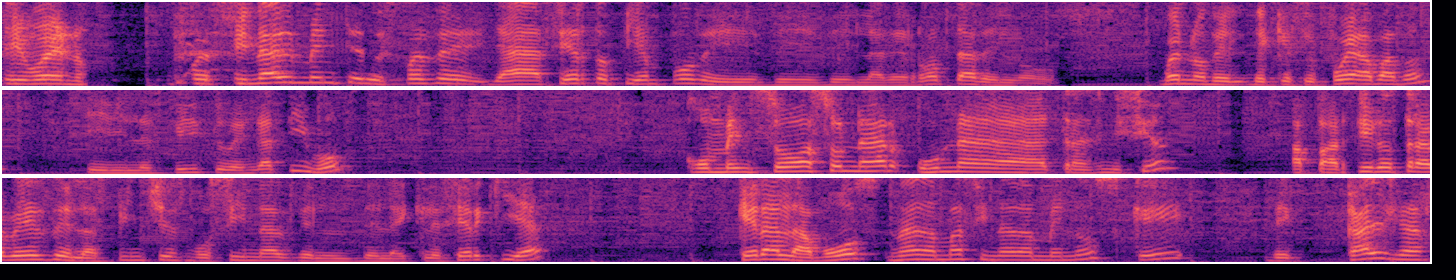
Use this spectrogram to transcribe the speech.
y bueno, pues finalmente después de ya cierto tiempo de, la derrota de los, bueno, de, que se fue Abaddon y el espíritu vengativo, comenzó a sonar una transmisión a partir otra vez de las pinches bocinas de la eclesiarquía, que era la voz nada más y nada menos que de Calgar.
